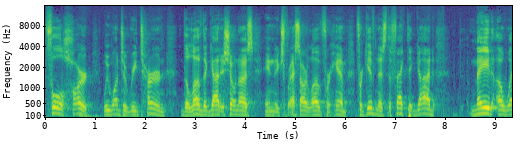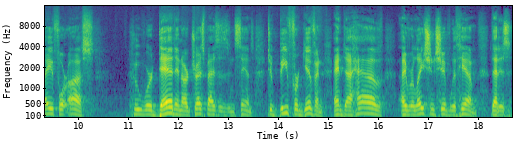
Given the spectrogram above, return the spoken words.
full heart, we want to return the love that God has shown us and express our love for Him. Forgiveness. The fact that God made a way for us who were dead in our trespasses and sins to be forgiven and to have a relationship with Him that is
